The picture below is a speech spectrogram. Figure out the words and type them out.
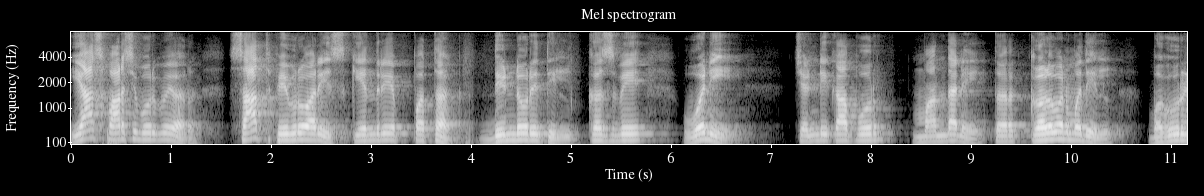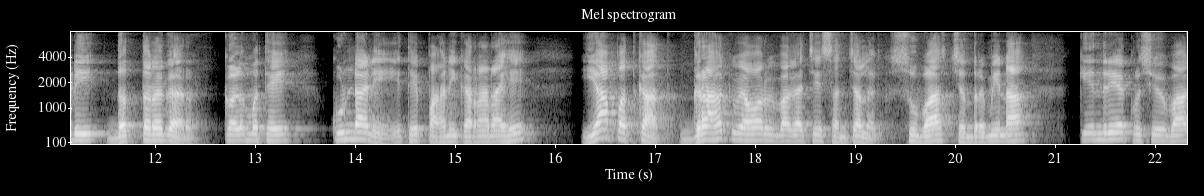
याच पार्श्वभूमीवर सात फेब्रुवारीस केंद्रीय पथक दिंडोरीतील कसबे वणी चंडिकापूर मांदाने तर कळवणमधील भगुर्डी दत्तनगर कळमथे कुंडाणे येथे पाहणी करणार आहे. या पथकात ग्राहक व्यवहार विभागाचे संचालक सुभाष चंद्र मीना केंद्रीय कृषी विभाग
